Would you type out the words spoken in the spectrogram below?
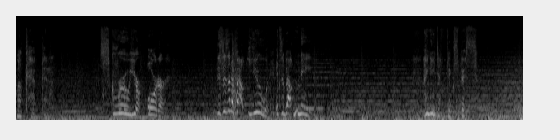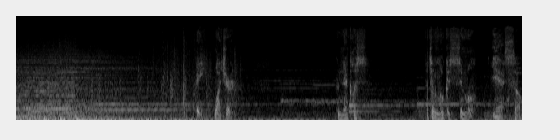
Well, Captain, screw your order. This isn't about you, it's about me. I need to fix this. Hey, watch her. A necklace? That's a locust symbol. Yeah, so?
